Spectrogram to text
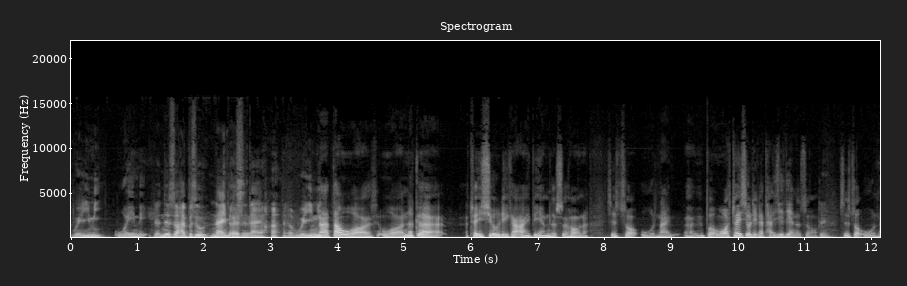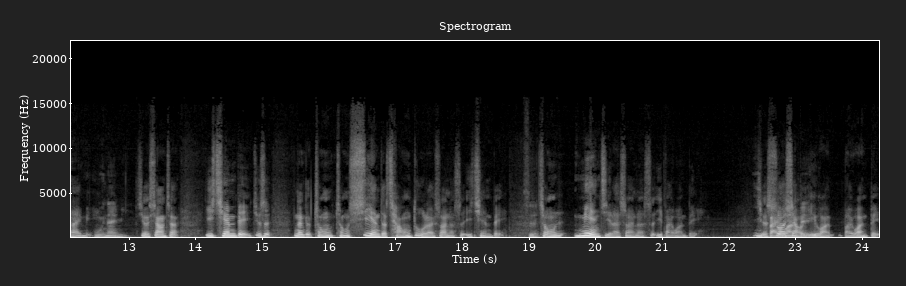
微米，微米，那时候还不是纳米时代啊，微米。那到我我那个退休离开 IBM 的时候呢？是做五奈米，呃不，我退休离开台积电的时候，对，是做五奈米，五奈米，就像这一千倍，就是那个从从线的长度来算呢，是一千倍，是。从面积来算呢，是一百万倍，就缩小一万百万倍，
